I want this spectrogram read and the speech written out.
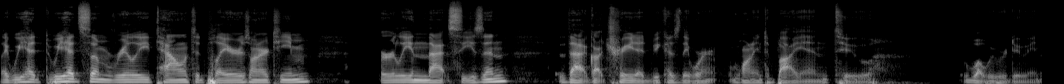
like we had, we had some really talented players on our team early in that season that got traded because they weren't wanting to buy into what we were doing.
